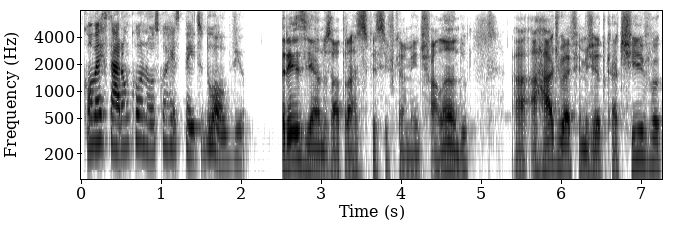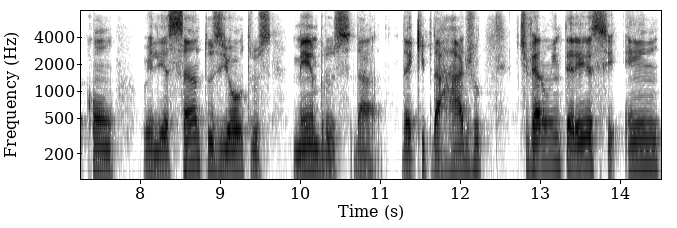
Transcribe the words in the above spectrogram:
conversaram conosco a respeito do óbvio. 13 anos atrás, especificamente falando, a, a Rádio UFMG Educativa, com o Elias Santos e outros membros da, da equipe da rádio, tiveram interesse em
